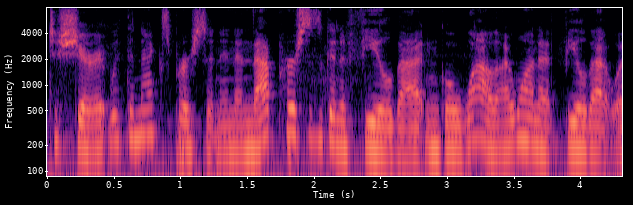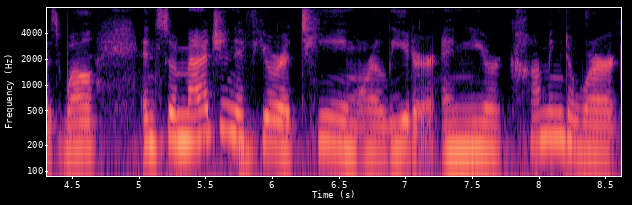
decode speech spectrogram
to share it with the next person, and then that person's going to feel that and go, "Wow, I want to feel that as well." And so imagine if you're a team or a leader and you're coming to work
